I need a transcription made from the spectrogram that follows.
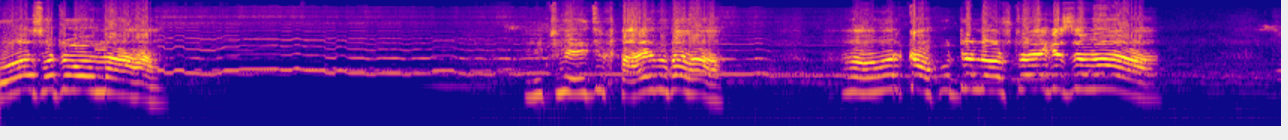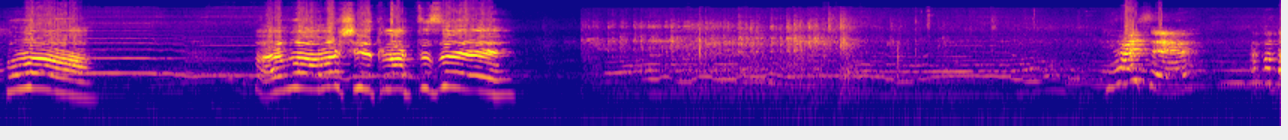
ও ছোট বৌমা। এইটু এইটু খাই মা আমার কাপড়টা নষ্ট হয়ে গেছে মা। মা আমার শীত লাগতেছে। কি হয়েছে? এত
